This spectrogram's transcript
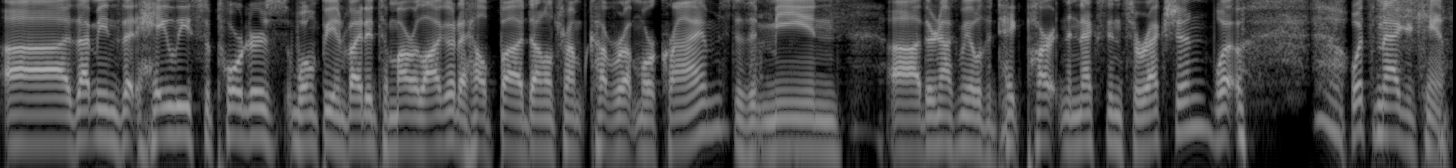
Uh, that means that Haley supporters won't be invited to Mar-a-Lago to help uh, Donald Trump cover up more crimes? Does it mean uh, they're not going to be able to take part in the next insurrection? What? What's MAGA camp?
